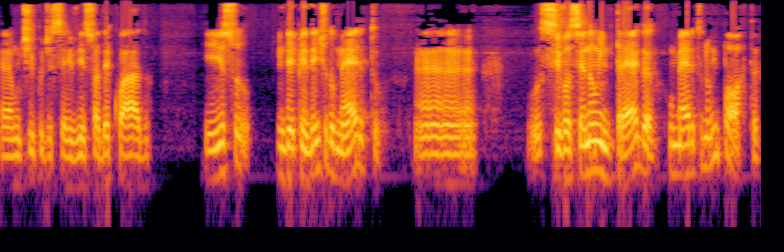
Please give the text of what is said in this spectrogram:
é, um tipo de serviço adequado. E isso, independente do mérito, é, se você não entrega, o mérito não importa.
